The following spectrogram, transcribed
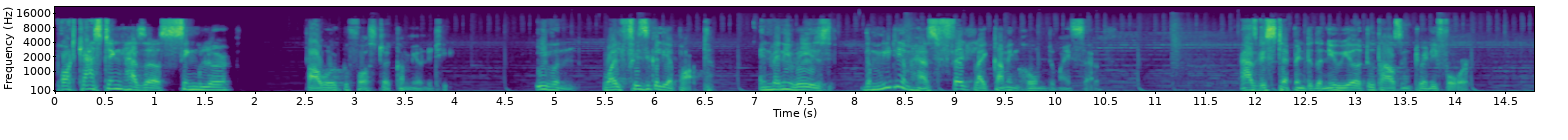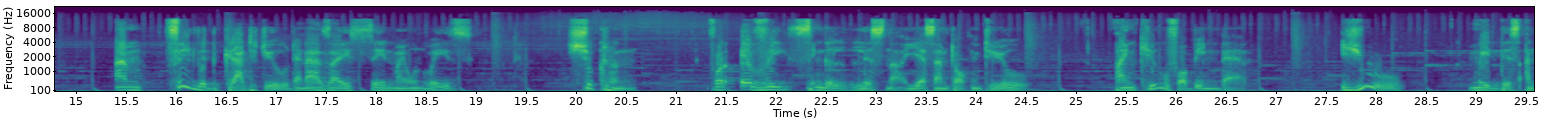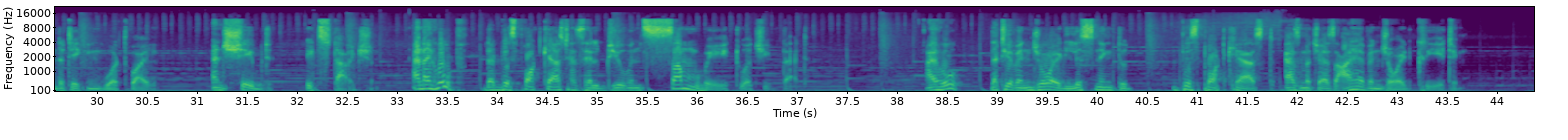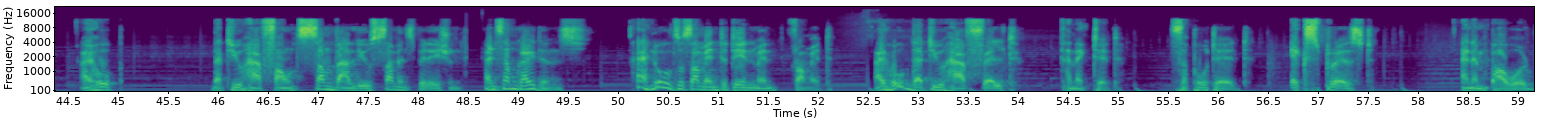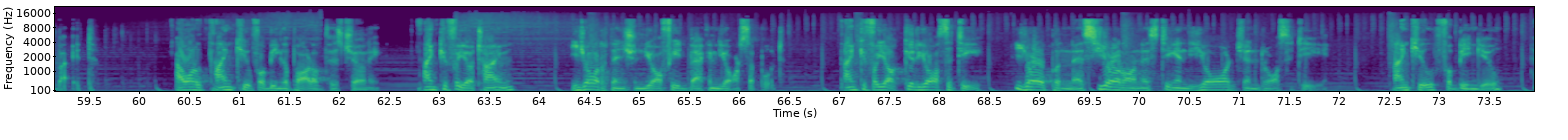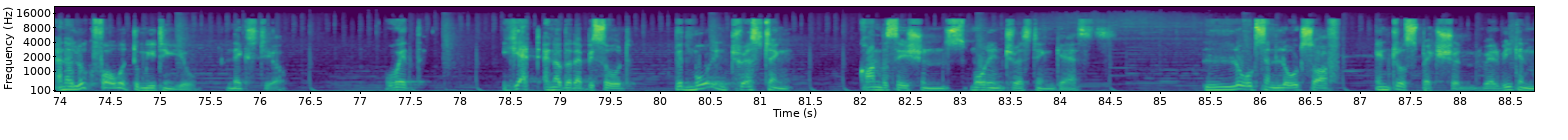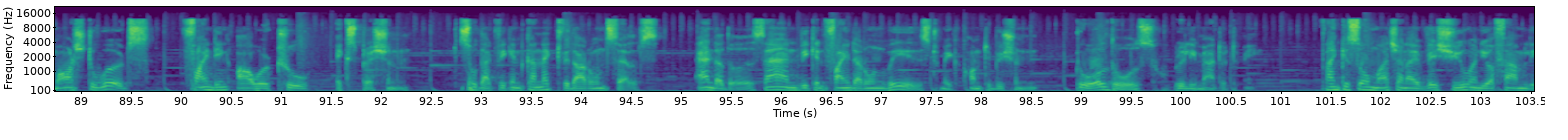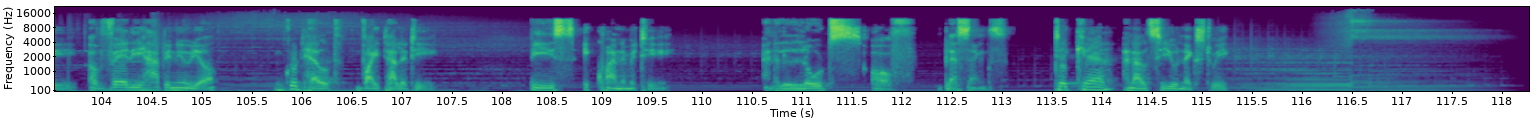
Podcasting has a singular power to foster community. Even while physically apart, in many ways, the medium has felt like coming home to myself. As we step into the new year 2024, I'm filled with gratitude, and as I say in my own ways, shukran for every single listener. Yes, I'm talking to you. Thank you for being there. You made this undertaking worthwhile and shaped its direction. And I hope that this podcast has helped you in some way to achieve that. I hope that you have enjoyed listening to this podcast as much as I have enjoyed creating. I hope that you have found some value, some inspiration, and some guidance and also some entertainment from it. I hope that you have felt connected, supported, expressed, and empowered by it. I want to thank you for being a part of this journey. Thank you for your time, your attention, your feedback, and your support. Thank you for your curiosity, your openness, your honesty, and your generosity. Thank you for being you. And I look forward to meeting you next year with yet another episode with more interesting conversations, more interesting guests, loads and loads of introspection where we can march towards finding our true expression so that we can connect with our own selves and others and we can find our own ways to make a contribution to all those who really matter to me. Thank you so much, and I wish you and your family a very happy new year, good health, vitality, peace, equanimity and loads of blessings. Take care, and I'll see you next week.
